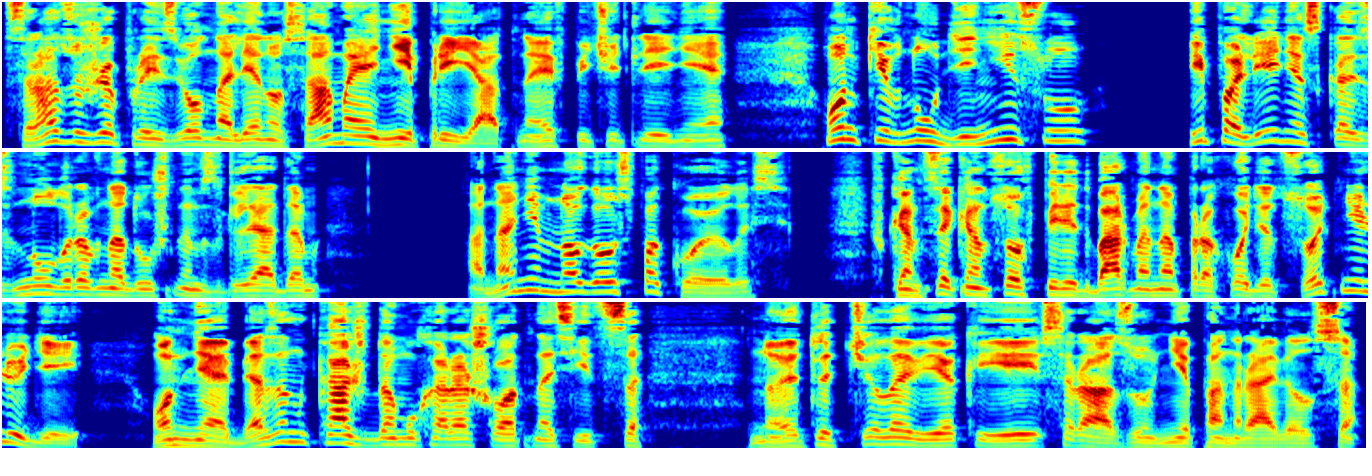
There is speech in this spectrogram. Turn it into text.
сразу же произвел на Лену самое неприятное впечатление. Он кивнул Денису и по Лене скользнул равнодушным взглядом – она немного успокоилась. В конце концов, перед барменом проходят сотни людей. Он не обязан каждому хорошо относиться, но этот человек ей сразу не понравился.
